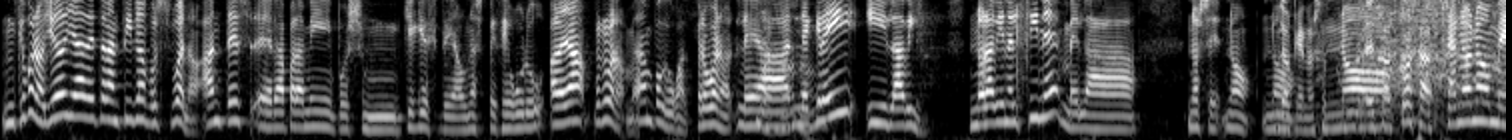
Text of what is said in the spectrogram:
Mm, Que bueno, yo ya de Tarantino, pues bueno, antes era para mí, pues, mm, ¿qué quieres que te diga? Una especie de gurú. Ahora ya, pues bueno, me da un poco igual. Pero bueno, le, ah, le creí y la vi. No la vi en el cine, me la... No sé, no, no. Lo que no se- no. esas cosas. O sea, no, no, me...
